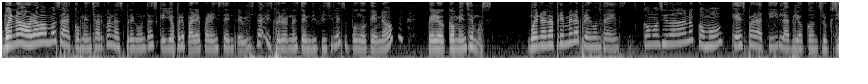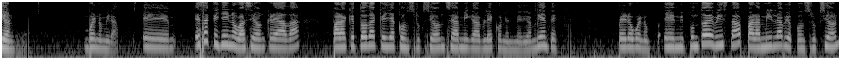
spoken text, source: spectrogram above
Bueno, ahora vamos a comenzar con las preguntas que yo preparé para esta entrevista. Espero no estén difíciles, supongo que no, pero comencemos. Bueno, la primera pregunta es, como ciudadano común, ¿qué es para ti la bioconstrucción? Bueno, mira, eh, es aquella innovación creada para que toda aquella construcción sea amigable con el medio ambiente. Pero bueno, en mi punto de vista, para mí la bioconstrucción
